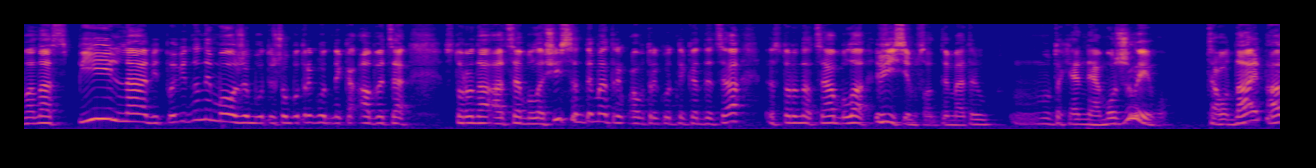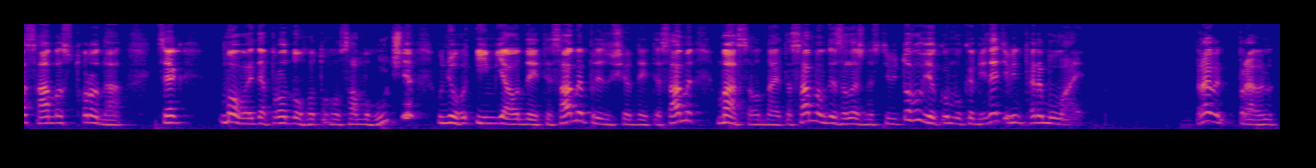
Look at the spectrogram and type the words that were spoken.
Вона спільна, відповідно, не може бути, щоб у трикутника АБЦ сторона АЦ була 6 см, а у трикутника ДЦА сторона ЦА була 8 см. Ну, таке неможливо. Це одна і та сама сторона. Це як мова йде про одного того самого учня, у нього ім'я одне і те саме, прізвище одне і те саме, маса одна і та сама, в незалежності від того, в якому кабінеті він перебуває. Правильно? Правильно.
